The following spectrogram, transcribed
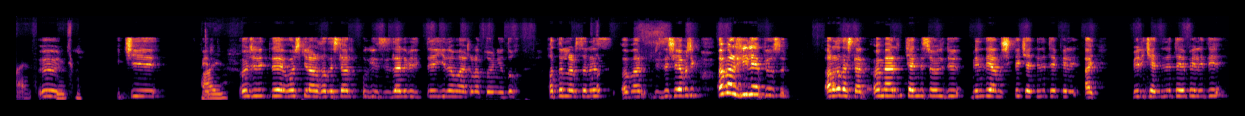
Hayır. 3, Geçme. 2, Bir. Hayır. Öncelikle hoş geldin arkadaşlar. Bugün sizlerle birlikte yine Minecraft oynuyorduk. Hatırlarsanız Ömer bize şey yapacak. Ömer hile yapıyorsun. Arkadaşlar Ömer kendisi öldü. Beni de yanlışlıkla kendini TP'li ay beni kendine TP'ledi.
